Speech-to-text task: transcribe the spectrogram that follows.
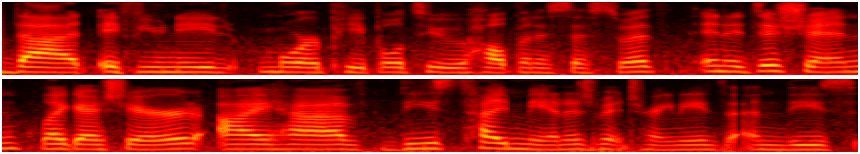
that if you need more people to help and assist with. In addition, like I shared, I have these time management trainings and these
